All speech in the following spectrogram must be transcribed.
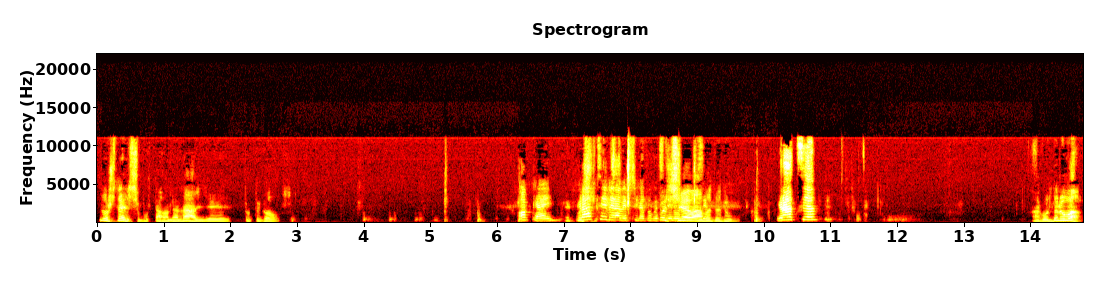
Lo stesso, portavano l'aglio e tutte cose. Ok, questo- grazie per averci dato queste notizie. di tu. Grazie. A continuare.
